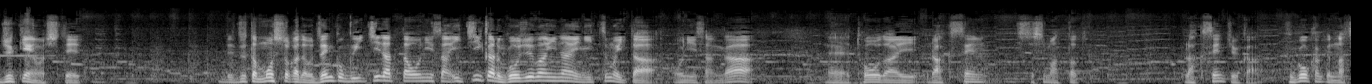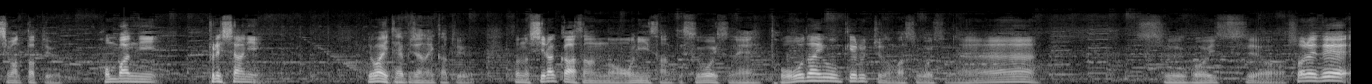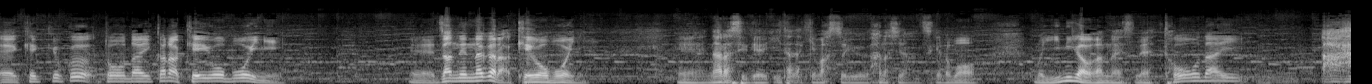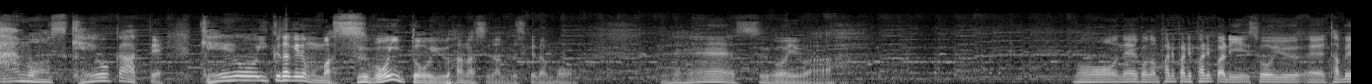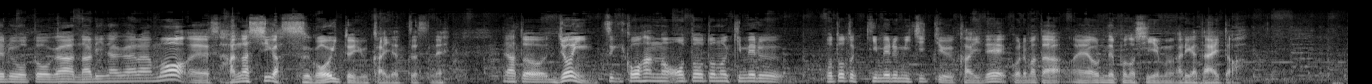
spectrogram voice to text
受験をして、で、ずっと模試とかでも全国1位だったお兄さん、1位から50番以内にいつもいたお兄さんが、えー東大落選してしまったと。落選というか、不合格になってしまったという。本番にプレッシャーに弱いタイプじゃないかというこの白川さんのお兄さんってすごいですね東大を受けるっていうのがすごいですねすごいっすよ。それで、えー結局東大から慶応ボーイに、えー残念ながら慶応ボーイに、えーならせていただきますという話なんですけどももう意味がわかんないですね。東大ああ、もう、慶応かって、慶応行くだけでも、まあ、すごいという話なんですけども。ね、えすごいわ。もうねこのパリパリパリパリそういう、えー食べる音が鳴りながらも、えー話がすごいという回やったですね。であとジョイン。次後半の弟の決める弟決める道っていう回でこれまた、えーオルネポの CM ありがたいと。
